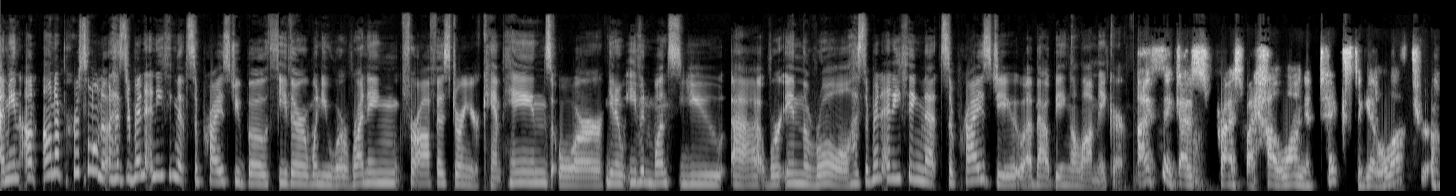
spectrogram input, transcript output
I mean, on, on a personal note, has there been anything that surprised you both, either when you were running for office during your campaigns or, you know, even once you uh, were in the role? Has there been anything that surprised you about being a lawmaker? I think I was surprised by how long it takes to get a law through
